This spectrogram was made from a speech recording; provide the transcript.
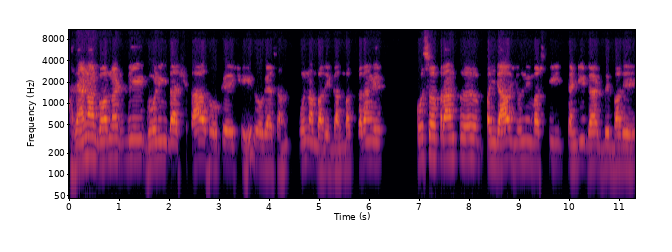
ਹਰਿਆਣਾ ਗਵਰਨਮੈਂਟ ਦੀ ਗੋਲੀ ਦਾ ਸ਼ਿਕਾਰ ਹੋ ਕੇ ਸ਼ਹੀਦ ਹੋ ਗਏ ਸਨ, ਉਹਨਾਂ ਬਾਰੇ ਗੱਲਬਾਤ ਕਰਾਂਗੇ। ਉਸ ਉਪਰੰਤ ਪੰਜਾਬ ਯੂਨੀਵਰਸਿਟੀ, ਚੰਡੀਗੜ੍ਹ ਦੇ ਬਾਰੇ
